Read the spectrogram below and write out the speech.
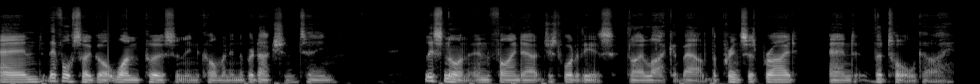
and they've also got one person in common in the production team. Listen on and find out just what it is that I like about The Princess Bride and The Tall Guy.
